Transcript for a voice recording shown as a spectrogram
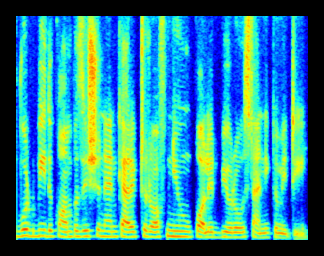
would be the composition and character of new Politburo Standing Committee.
